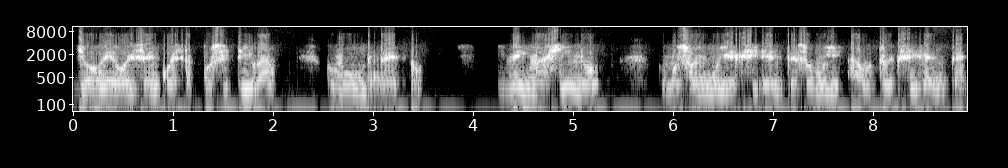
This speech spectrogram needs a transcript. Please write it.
yo veo esa encuesta positiva como un reto y me imagino como soy muy exigente, soy muy autoexigente,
